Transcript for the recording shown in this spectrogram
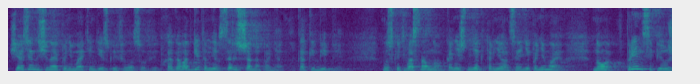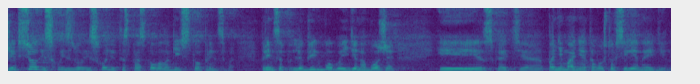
Сейчас я начинаю понимать индийскую философию. Бхагавад-гита мне совершенно понятно, как и Библия. Ну, сказать, в основном. Конечно, некоторые нюансы я не понимаю, но в принципе уже все исходит из простого логического принципа. Принцип любви к Богу, единобожие и, сказать, э, понимание того, что Вселенная едина.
